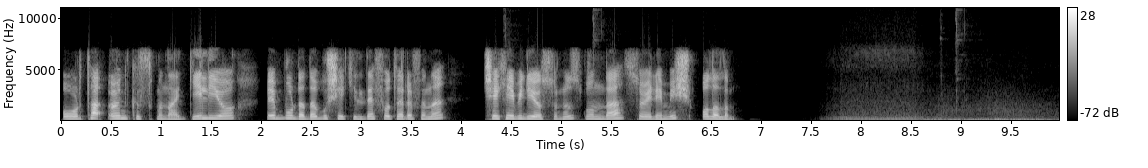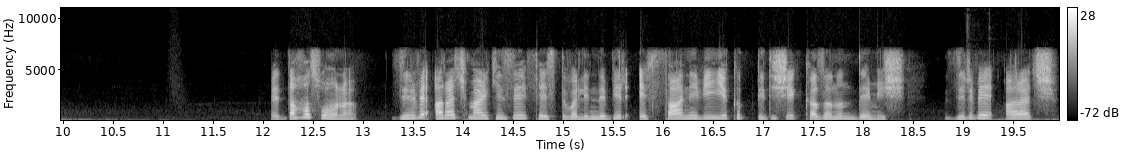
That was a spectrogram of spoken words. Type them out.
orta ön kısmına geliyor ve burada da bu şekilde fotoğrafını çekebiliyorsunuz. Bunu da söylemiş olalım. Ve daha sonra Zirve Araç Merkezi Festivali'nde bir efsanevi yakıt bitişi kazanın demiş. Zirve Araç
